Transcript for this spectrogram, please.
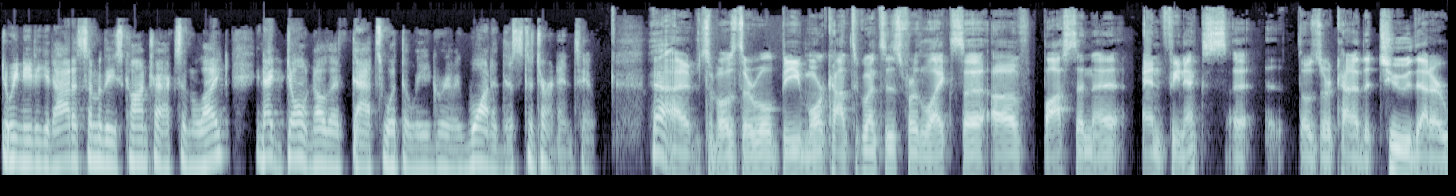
Do we need to get out of some of these contracts and the like? And I don't know that that's what the league really wanted this to turn into. Yeah, I suppose there will be more consequences for the likes uh, of Boston uh, and Phoenix. Uh, those are kind of the two that are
